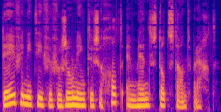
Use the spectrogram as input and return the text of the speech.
definitieve verzoening tussen God en mens tot stand bracht.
